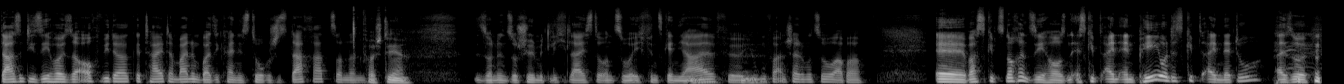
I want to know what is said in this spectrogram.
Da sind die Seehäuser auch wieder geteilter Meinung, weil sie kein historisches Dach hat, sondern, Verstehe. sondern so schön mit Lichtleiste und so. Ich finde es genial für Mhm. Jugendveranstaltungen und so, aber äh, was gibt's noch in Seehausen? Es gibt ein NP und es gibt ein Netto. Also für,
